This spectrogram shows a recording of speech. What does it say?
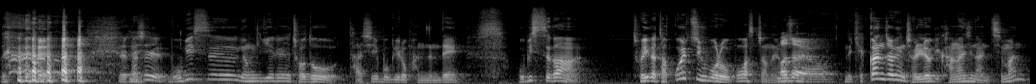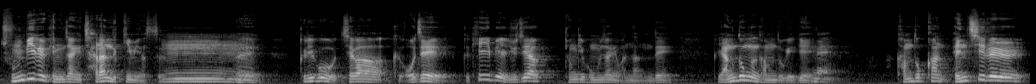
네, 사실 모비스 경기를 저도 다시 보기로 봤는데 모비스가 저희가 다 꼴찌 후보로 뽑았었잖아요. 맞아요. 근데 객관적인 전력이 강하진 않지만 준비를 굉장히 잘한 느낌이었어요. 음. 네. 그리고 제가 그 어제 그 KBL 유재학 경기 본부장에 만났는데 그 양동근 감독에게 네. 감독한 벤치를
